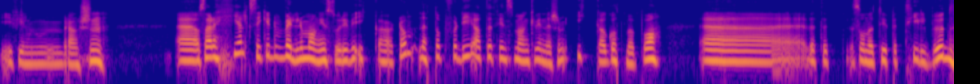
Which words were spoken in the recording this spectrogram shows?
i filmbransjen. Uh, og så er det helt sikkert veldig mange historier vi ikke har hørt om, nettopp fordi at det fins mange kvinner som ikke har gått med på Uh, dette, sånne type tilbud,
